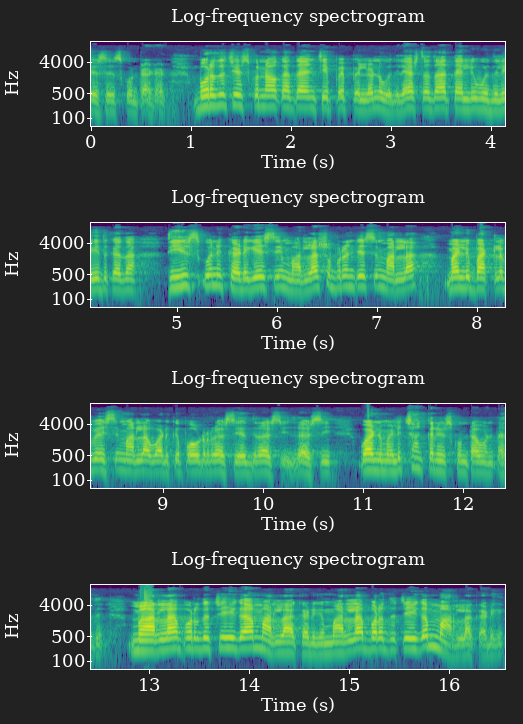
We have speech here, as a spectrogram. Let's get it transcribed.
చేసేసుకుంటాడు. బురద చేసుకున్నావు కదా అని చెప్పి పిల్లని వదిలేస్తుందా? తల్లి వదిలేదు కదా? తీసుకుని కడిగేసి మరలా శుభ్రం చేసి మరలా మళ్ళీ బట్టలు వేసి మరలా వాడికి పౌడర్ రాసి ఇది రాసి ఇది రాసి వాడిని మళ్ళీ చంకనేసుకుంటూ ఉంటుంది. మరలా బురద చేయగా మరలా కడిగి మరలా బురద చేయగా మరలా కడిగి.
